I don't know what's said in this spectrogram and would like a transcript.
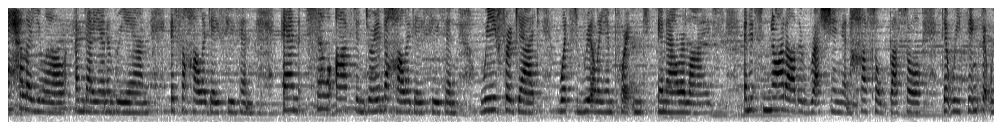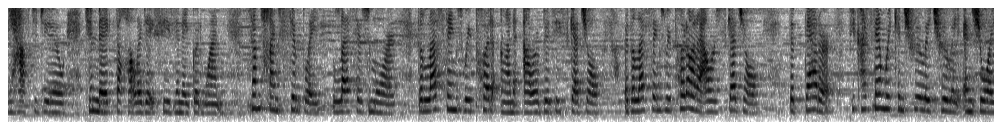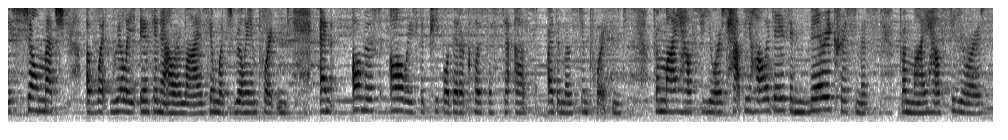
Uh, hello, you all. I'm Dianna Brianne. It's the holiday season, and so often during the holiday season, we forget what's really important in our lives. And it's not all the rushing and hustle bustle that we think that we have to do to make the holiday season a good one. Sometimes simply less is more. The less things we put on our busy schedule, or the less things we put on our schedule, the better because then we can truly, truly enjoy so much of what really is in our lives and what's really important. And almost always the people that are closest to us are the most important. From my house to yours, happy holidays and Merry Christmas from my house to yours.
